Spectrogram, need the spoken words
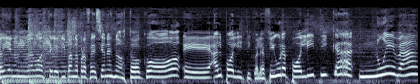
hoy en un nuevo Estereotipando Profesiones nos tocó eh, al político, la figura política nueva,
